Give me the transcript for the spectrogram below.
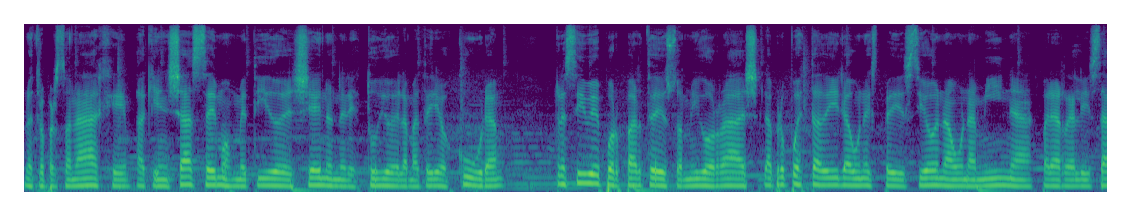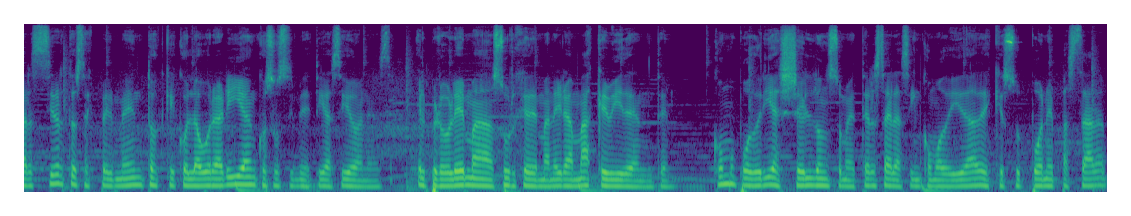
Nuestro personaje, a quien ya se hemos metido de lleno en el estudio de la materia oscura, recibe por parte de su amigo Raj la propuesta de ir a una expedición a una mina para realizar ciertos experimentos que colaborarían con sus investigaciones. El problema surge de manera más que evidente. ¿Cómo podría Sheldon someterse a las incomodidades que supone pasar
